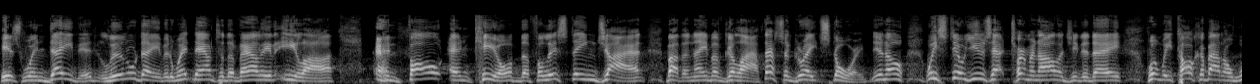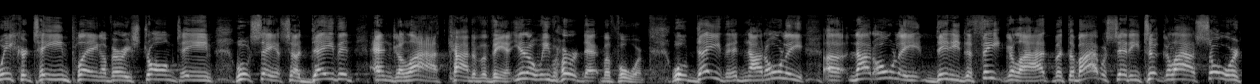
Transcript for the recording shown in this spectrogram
is when David, little David, went down to the valley of And fought and killed the Philistine giant by the name of Goliath. That's a great story. You know, we still use that terminology today when we talk about a weaker team playing a very strong team. We'll say it's a David and Goliath kind of event. You know, we've heard that before. Well, David not only uh, not only did he defeat Goliath, but the Bible said he took Goliath's sword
